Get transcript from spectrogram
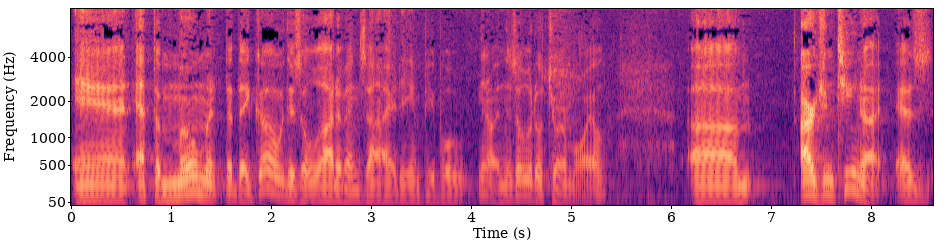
And at the moment that they go, there's a lot of anxiety and people, you know, and there's a little turmoil. Um, Argentina, as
